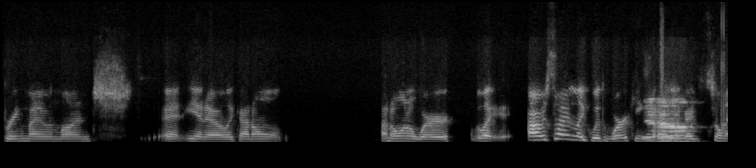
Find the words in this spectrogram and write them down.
bring my own lunch and you know, like I don't I don't want to work. Like I was talking like with working, but like I just don't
